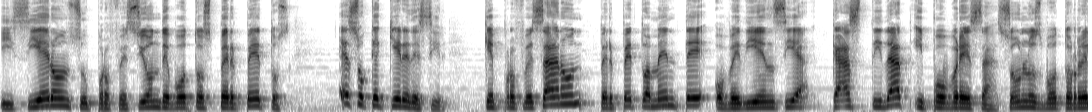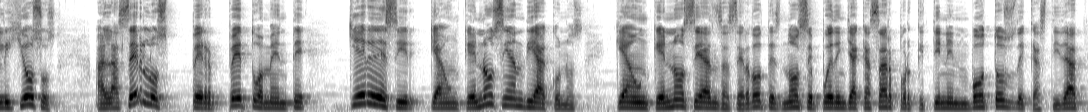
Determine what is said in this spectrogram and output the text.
hicieron su profesión de votos perpetuos. ¿Eso qué quiere decir? que profesaron perpetuamente obediencia, castidad y pobreza. Son los votos religiosos. Al hacerlos perpetuamente, quiere decir que aunque no sean diáconos, que aunque no sean sacerdotes, no se pueden ya casar porque tienen votos de castidad,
